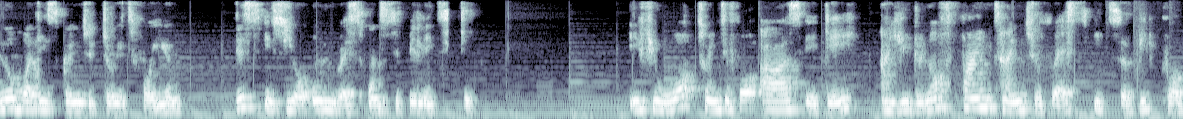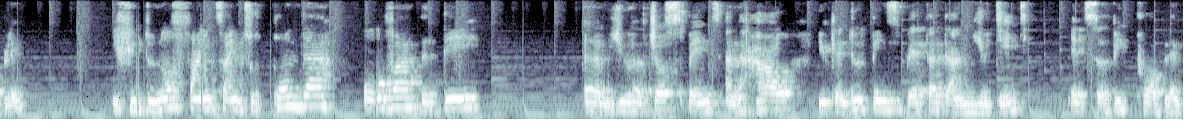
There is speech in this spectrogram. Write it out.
Nobody is going to do it for you. This is your own responsibility. If you work 24 hours a day and you do not find time to rest, it's a big problem. If you do not find time to ponder over the day um, you have just spent and how you can do things better than you did, it's a big problem.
